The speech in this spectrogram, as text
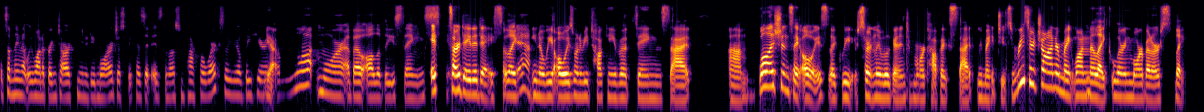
it's something that we want to bring to our community more, just because it is the most impactful work. So you'll be hearing Yeah. a lot more about all of these things. it's, it's our day to day. So like, Yeah. you know, we always want to be talking about things that, um, well, I shouldn't say always. Like, we certainly will get into more topics that we might do some research on, or might want to like learn more about our like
